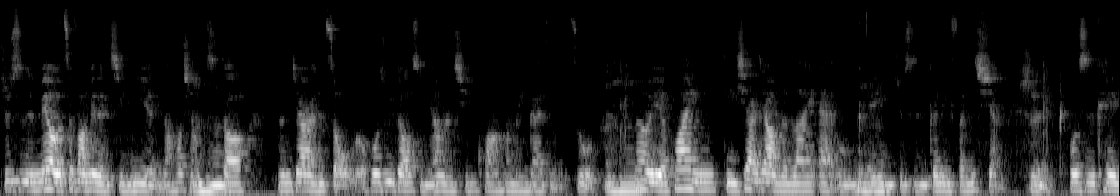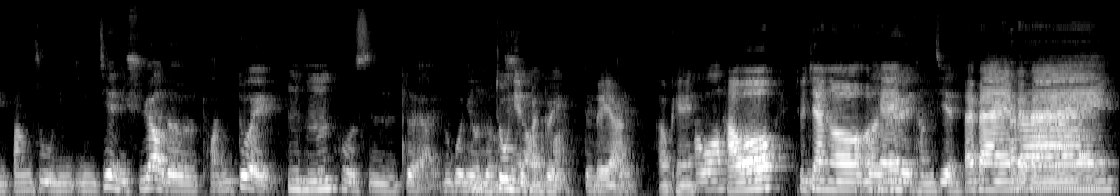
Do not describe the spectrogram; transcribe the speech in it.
就是没有这方面的经验，然后想知道人家人走了，嗯、或是遇到什么样的情况，他们应该怎么做。嗯、那也欢迎底下加我们的 Line at，我们可以就是跟你分享，是，或是可以帮助你引荐你需要的团队。嗯哼，或是对啊，如果你有任何需要的话，对对对呀，OK，好哦，好哦，就这样哦，OK，月月堂见，拜拜，拜拜。拜拜。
